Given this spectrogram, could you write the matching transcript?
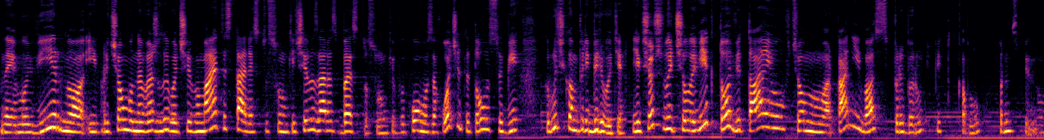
неймовірно. І причому неважливо, чи ви маєте старі стосунки, чи ви зараз без стосунків. Ви кого захочете, того собі крючком приберете. Якщо ж ви чоловік, то вітаю в цьому аркані. Вас приберуть під каблук. В принципі, ну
